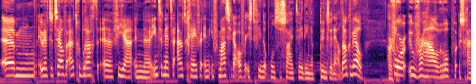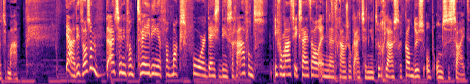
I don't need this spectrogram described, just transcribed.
Ehm, u heeft het zelf uitgebracht eh, via een uh, internetuitgever. En informatie daarover is te vinden op onze site tweedingen.nl. Dank u wel voor uw verhaal, Rob Schuitema. Ja, dit was hem. De uitzending van Twee Dingen van Max voor deze dinsdagavond. Informatie, ik zei het al, en uh, trouwens ook uitzendingen terugluisteren... kan dus op onze site.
